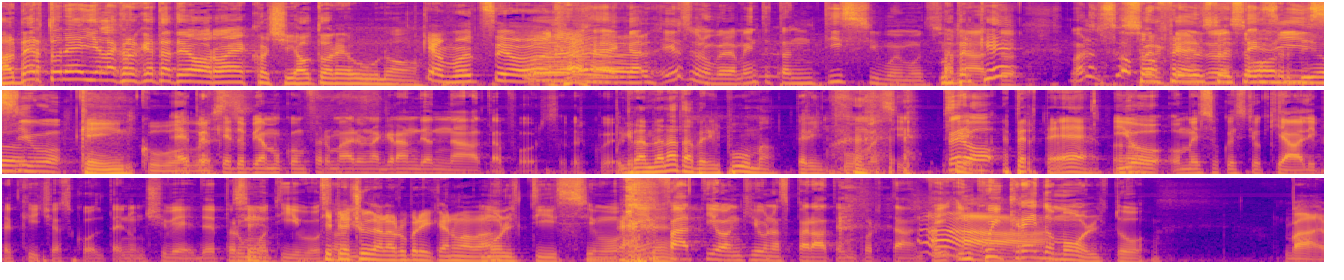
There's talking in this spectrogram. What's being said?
Alberto Negli alla crocheta de oro eccoci autore 1 Che emozione! Eh, io sono veramente tantissimo emozionato. Ma perché? Ma non so Soffri perché, sono esordio? tesissimo. Che incubo. È perché dobbiamo confermare una grande annata, forse, per quello. grande annata per il Puma per il Puma, sì. Sì, Però è per te però. io ho messo questi occhiali per chi ci ascolta e non ci vede, per Sì. un motivo. Ti è piaciuta la rubrica nuova? Moltissimo. E infatti ho anch'io una sparata importante, in Ah. cui credo molto. Vai, La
